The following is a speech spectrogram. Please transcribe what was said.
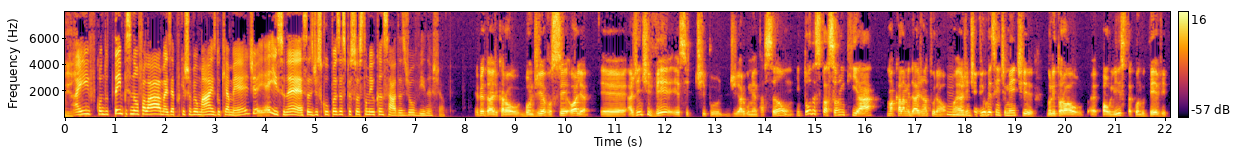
Isso. Aí, quando tem piscinão, fala, ah, mas é porque choveu mais do que a média. E é isso, né? Essas desculpas as pessoas estão meio cansadas de ouvir, né, Shelp? É verdade, Carol. Bom dia a você. Olha, é, a gente vê esse tipo de argumentação em toda situação em que há uma calamidade natural. Uhum. É? A gente viu recentemente no litoral é, paulista, quando teve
